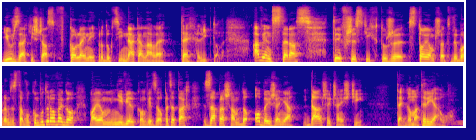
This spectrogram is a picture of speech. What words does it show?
już za jakiś czas w kolejnej produkcji na kanale Tech Lipton. A więc teraz tych wszystkich, którzy stoją przed wyborem zestawu komputerowego, mają niewielką wiedzę o PC-tach, zapraszam do obejrzenia dalszej części tego materiału.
